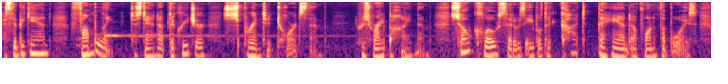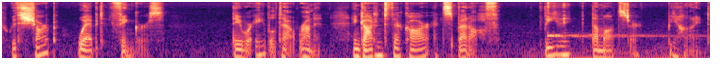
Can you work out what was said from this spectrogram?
As they began fumbling to stand up, the creature sprinted towards them. It was right behind them, so close that it was able to cut the hand of one of the boys with sharp, webbed fingers. They were able to outrun it and got into their car and sped off, leaving the monster behind.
